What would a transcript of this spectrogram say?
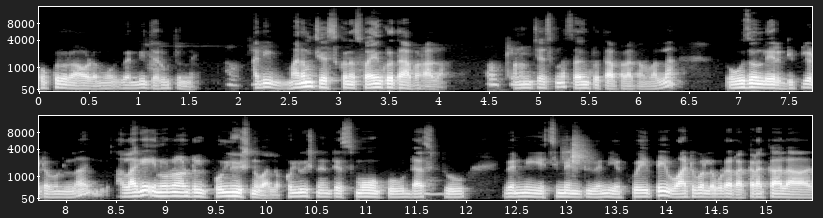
పొక్కులు రావడము ఇవన్నీ జరుగుతున్నాయి. అది మనం చేసుకున్న స్వయంకృత అపరాధం. మనం చేసుకున్న స్వయంకృత అపరాధం వల్ల ఓజోన్ లేయర్ డిప్లీట్ అవ్వడం వల్ల అలాగే ఎన్విరాన్మెంటల్ పొల్యూషన్ వల్ల పొల్యూషన్ అంటే స్మోకు డస్ట్ ఇవన్నీ సిమెంట్ ఇవన్నీ ఎక్కువైపోయి వాటి వల్ల కూడా రకరకాల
